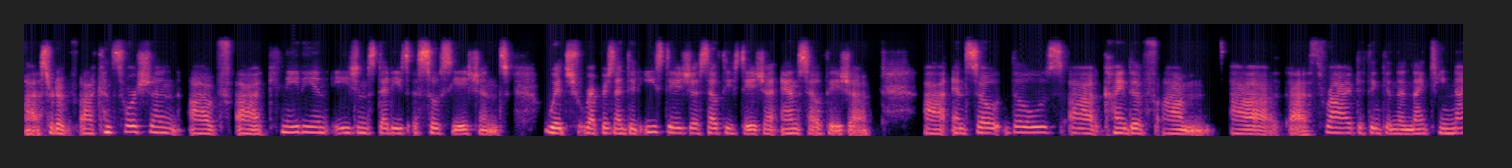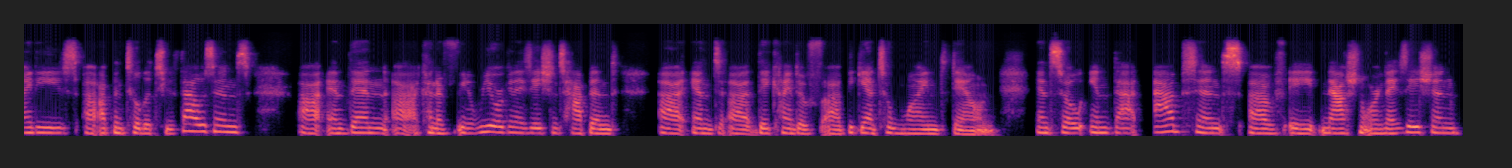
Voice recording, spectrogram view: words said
a sort of a consortium of uh, Canadian Asian Studies associations, which represented East Asia, Southeast Asia, and South Asia. Uh, and so those uh, kind of um, thrived, I think, in the 1990s up until the 2000s. and then kind of you know reorganizations happened uh, and uh, they kind of uh, began to wind down. And so, in that absence of a national organization,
